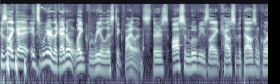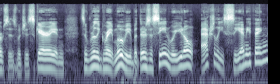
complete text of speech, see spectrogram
because like I, it's weird. Like I don't like realistic violence. There's awesome movies like House of a Thousand Corpses, which is scary and it's a really great movie. But there's a scene where you don't actually see anything,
